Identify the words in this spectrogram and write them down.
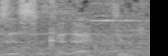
Disconnected.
